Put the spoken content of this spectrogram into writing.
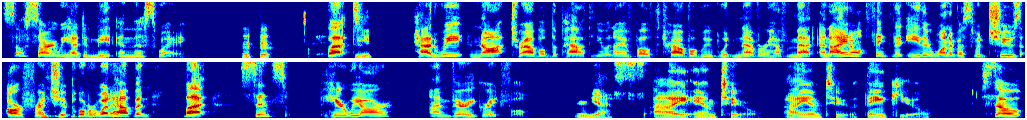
So sorry we had to meet in this way. But Yeah. had we not traveled the path you and I have both traveled, we would never have met. And I don't think that either one of us would choose our friendship over what happened. But since here we are, I'm very grateful. yes, I am too. I am too. Thank you. So,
